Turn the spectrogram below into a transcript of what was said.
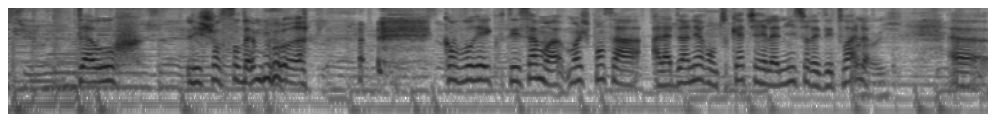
sur une. Dao, les chansons d'amour. Quand vous réécoutez ça, moi, moi je pense à, à la dernière, en tout cas, Tirer la nuit sur les étoiles. Ah oui. Euh,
